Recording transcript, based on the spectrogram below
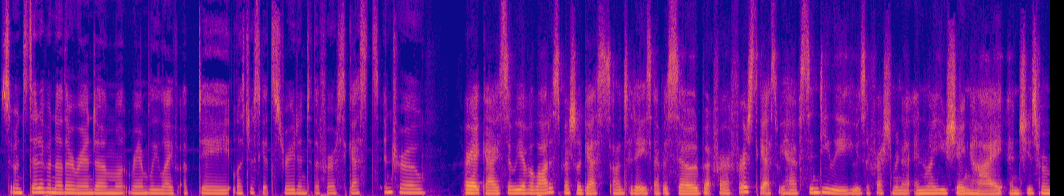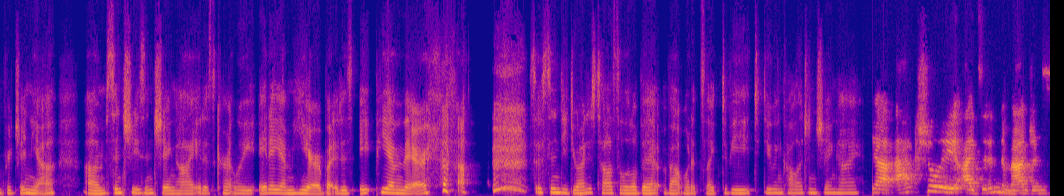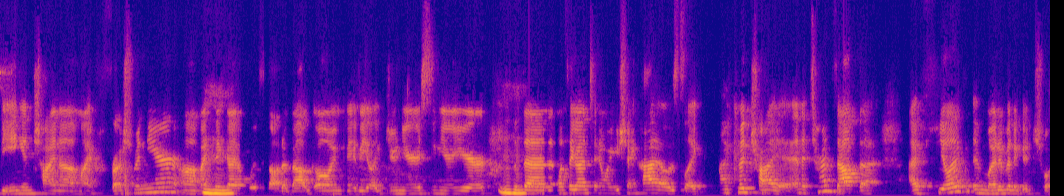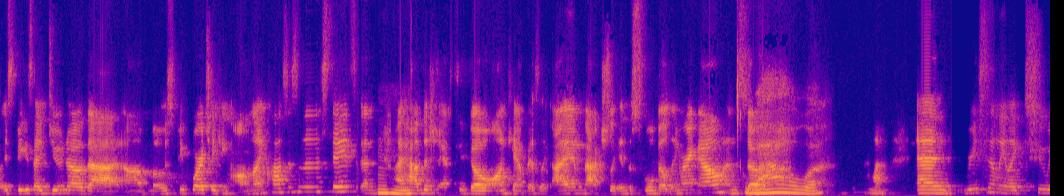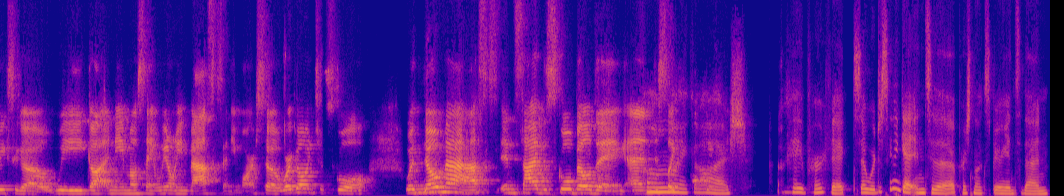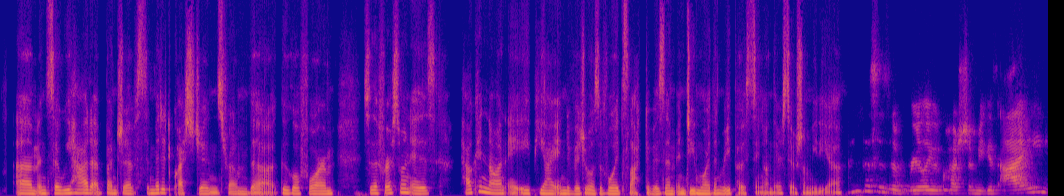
So instead of another random rambly life update, let's just get straight into the first guest's intro. All right, guys. So we have a lot of special guests on today's episode. But for our first guest, we have Cindy Lee, who is a freshman at NYU Shanghai, and she's from Virginia. Um, since she's in Shanghai, it is currently 8 a.m. here, but it is 8 p.m. there. so, Cindy, do you want to just tell us a little bit about what it's like to be to do in college in Shanghai? Yeah, actually, I didn't imagine being in China my freshman year. Um, I mm-hmm. think I always thought about going maybe like junior, or senior year. Mm-hmm. But then once I got into NYU Shanghai, I was like, I could try it. And it turns out that I feel like it might have been a good choice because I do know that um, most people are taking online classes in the States, and mm-hmm. I have the chance to go on campus. Like, I am actually in the school building right now. And so, wow. And recently, like two weeks ago, we got an email saying we don't need masks anymore. So we're going to school with no masks inside the school building and oh just like, oh my gosh Okay, perfect. So we're just going to get into the personal experience then. Um, and so we had a bunch of submitted questions from the Google form. So the first one is How can non AAPI individuals avoid slacktivism and do more than reposting on their social media? I think this is a really good question because I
